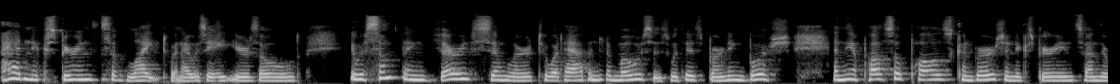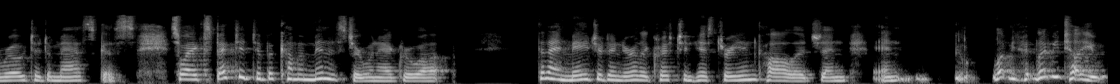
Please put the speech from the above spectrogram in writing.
I had an experience of light when I was eight years old. It was something very similar to what happened to Moses with his burning bush and the apostle Paul's conversion experience on the road to Damascus. So I expected to become a minister when I grew up. Then I majored in early Christian history in college and, and let me let me tell you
